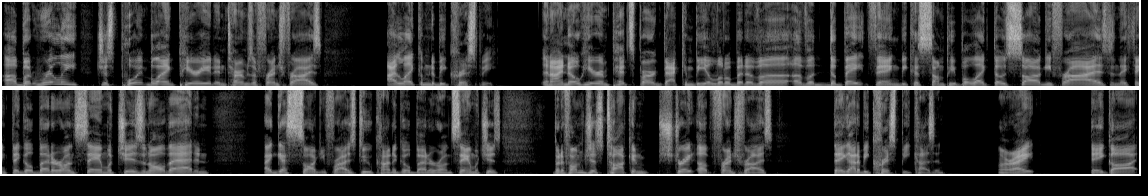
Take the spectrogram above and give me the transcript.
uh, but really just point blank period in terms of french fries i like them to be crispy and I know here in Pittsburgh that can be a little bit of a of a debate thing because some people like those soggy fries and they think they go better on sandwiches and all that. And I guess soggy fries do kind of go better on sandwiches. But if I'm just talking straight up French fries, they got to be crispy, cousin. All right? They got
